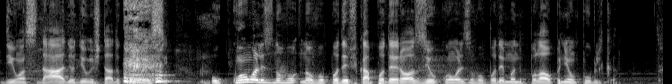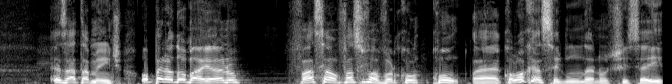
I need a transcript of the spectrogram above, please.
de uma cidade ou de um estado como esse, o quão eles não não vão poder ficar poderosos e o quão eles não vão poder manipular a opinião pública. Exatamente. Operador Baiano, faça, faça o favor, com, com, é, coloque a segunda notícia aí.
